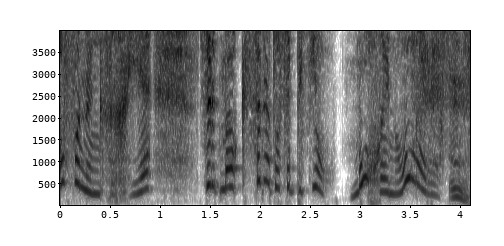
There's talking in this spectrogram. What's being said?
oefening gegee, so dit maak sin dat ons 'n bietjie moeg en honger is. Mm.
